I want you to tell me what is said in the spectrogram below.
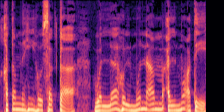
ختم نہیں ہو سکتا۔ واللہ المنعم المعطی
